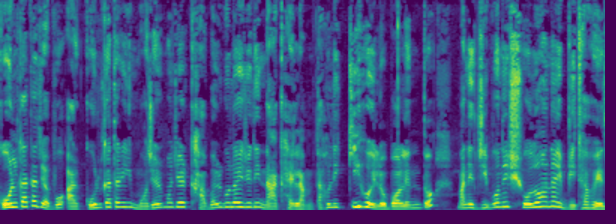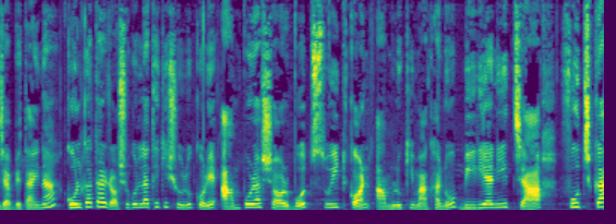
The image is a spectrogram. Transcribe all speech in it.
কলকাতা যাব আর কলকাতার এই মজার মজার খাবারগুলাই যদি না খাইলাম, তাহলে কি হইল বলেন তো? মানে জীবনে ষোলো আনায় বৃথা হয়ে যাবে, তাই না? কলকাতার রসগোল্লা থেকে শুরু করে আমপোড়া শরবত সুইট কর্ন আমলকি মাখানো, বিরিয়ানি, চা ফুচকা,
